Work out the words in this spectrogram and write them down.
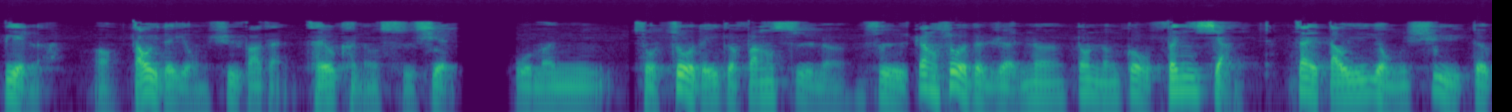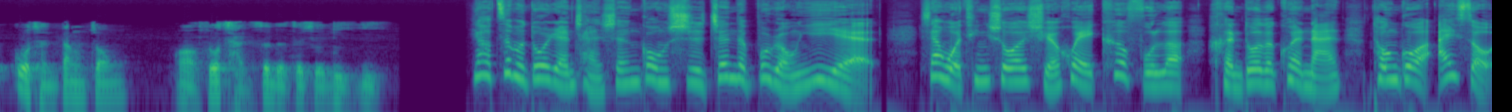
变了啊，岛屿的永续发展才有可能实现。我们所做的一个方式呢，是让所有的人呢都能够分享在岛屿永续的过程当中啊所产生的这些利益。要这么多人产生共识，真的不容易耶。像我听说学会克服了很多的困难，通过 ISO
